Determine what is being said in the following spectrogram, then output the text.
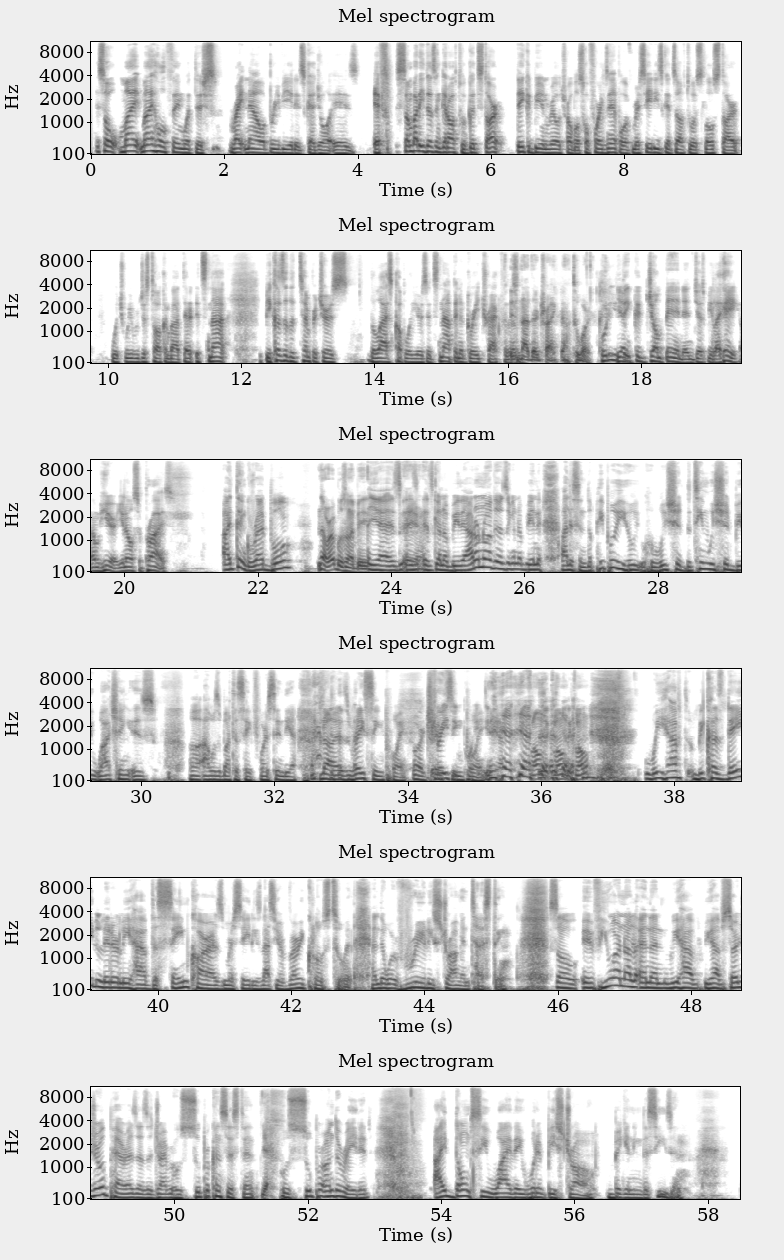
So my my whole thing with this right now abbreviated schedule is if somebody doesn't get off to a good start, they could be in real trouble. So for example, if Mercedes gets off to a slow start, which we were just talking about, there it's not because of the temperatures the last couple of years. It's not been a great track for them. It's not their track now to work. Who do you Yeah. think could jump in and just be like, "Hey, I'm here," you know, surprise? I think Red Bull, No, Red Bull's gonna be. yeah, is, Yeah. is going to be there. I don't know if there's to be any. Uh, listen, the people who, who we should, the team we should be watching is, uh, I was about to say Force India. No, it's Racing Point or Tracing Tracing Point, Point. Clone, the clone, the clone. we have to because they literally have the same car as Mercedes last year, very close to it, and they were really strong in testing. So if you are not, and then we have you have Sergio Perez as a driver who's super consistent, Yes. who's super underrated. I don't see why they wouldn't be strong beginning the season.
